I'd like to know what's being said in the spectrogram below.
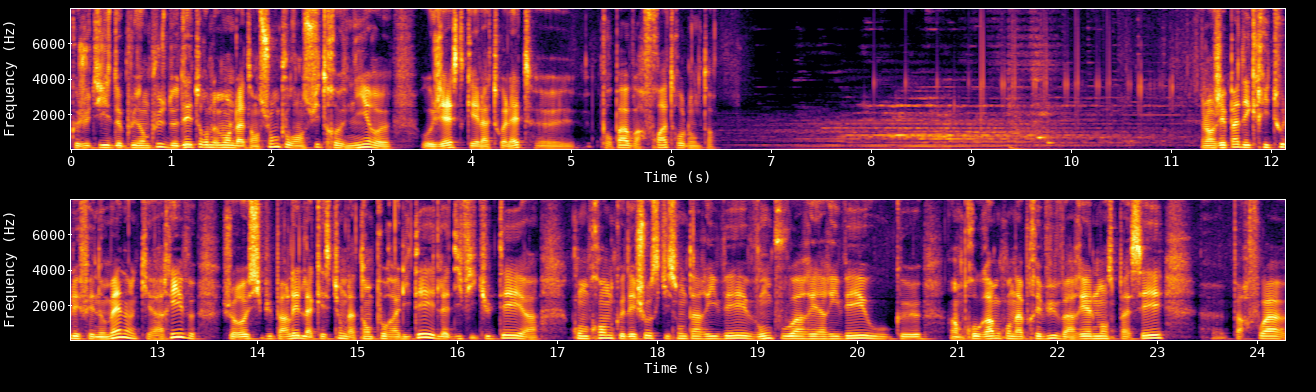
que j'utilise de plus en plus de détournement de l'attention pour ensuite revenir euh, au geste qu'est la toilette euh, pour pas avoir froid trop longtemps. Alors j'ai pas décrit tous les phénomènes qui arrivent, j'aurais aussi pu parler de la question de la temporalité et de la difficulté à comprendre que des choses qui sont arrivées vont pouvoir réarriver ou que un programme qu'on a prévu va réellement se passer. Euh, parfois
